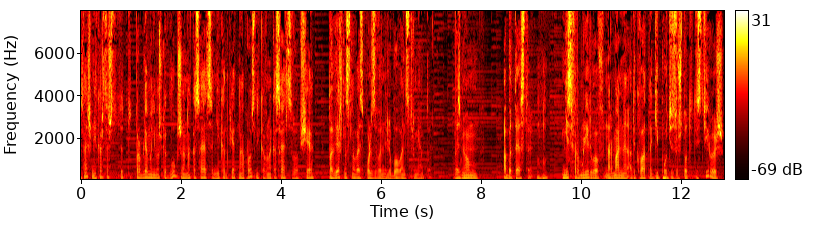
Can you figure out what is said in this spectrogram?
знаешь, мне кажется, что тут проблема немножко глубже. Она касается не конкретно опросников, она касается вообще поверхностного использования любого инструмента. Возьмем АБ-тесты. Угу. Не сформулировав нормально, адекватно гипотезу, что ты тестируешь,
